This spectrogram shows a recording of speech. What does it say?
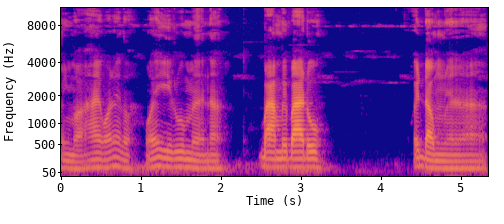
mình mở hai gói này rồi. Gói e-room này là 33 đô. Gói đồng này là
